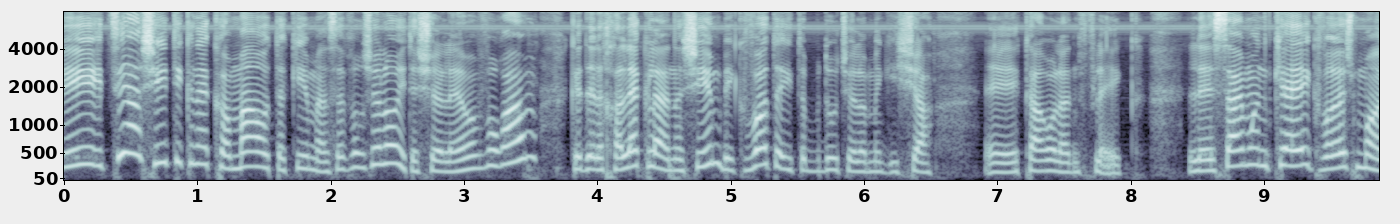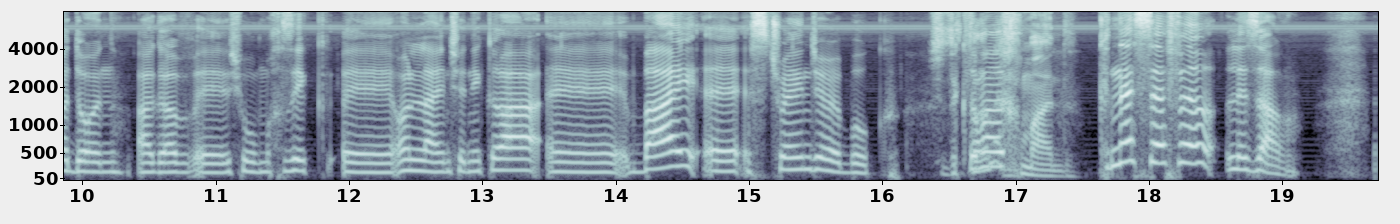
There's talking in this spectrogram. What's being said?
והיא הציעה שהיא תקנה כמה עותקים מהספר שלו, היא תשלם עבורם, כדי לחלק לאנשים בעקבות ההתאבדות של המגישה, אה, קרוליין פלאק. לסיימון קיי כבר יש מועדון, אגב, אה, שהוא מחזיק אה, אונליין, שנקרא אה, Buy a Stranger a Book. שזה כבר אומרת, נחמד. קנה ספר לזר. Uh,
